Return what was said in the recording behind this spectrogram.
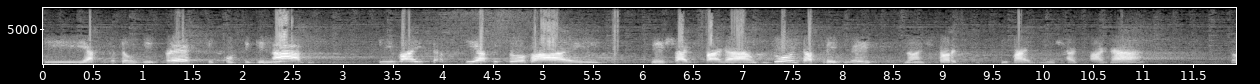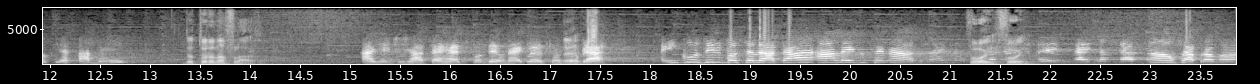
que a pessoa tem uns empréstimos consignados e vai, que a pessoa vai deixar de pagar dois a três meses, na história que vai deixar de pagar. Eu queria saber. Doutora Ana Flávia. A gente já até respondeu, né, Gleudson, É. sobre a... Inclusive, você leu até a, a lei do Senado, né? Gleudson? Foi, Projeto foi. lei tramitação, foi, aprova,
